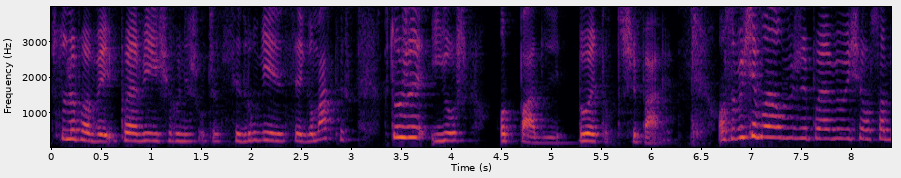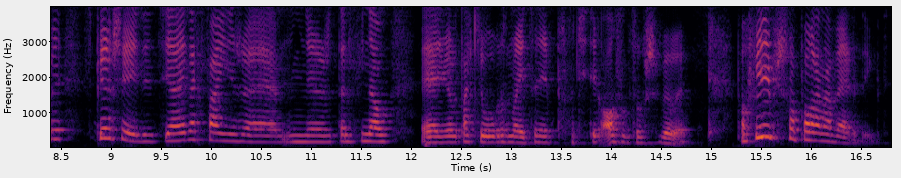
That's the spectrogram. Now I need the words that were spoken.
w studiu pojawi- pojawili się również uczestnicy drugiej edycji LEGO Masters, którzy już odpadli. Były to trzy pary. Osobiście wolałbym, żeby pojawiły się osoby z pierwszej edycji, ale tak fajnie, że, mm, że ten finał e, miał takie urozmaicenie w postaci tych osób, co przybyły. Po chwili przyszła pora na werdykt.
